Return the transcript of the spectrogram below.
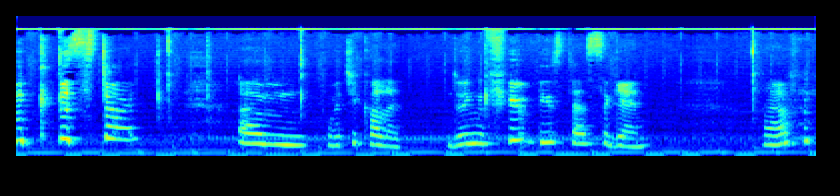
I'm going to start, um, what you call it? Doing a few of these tests again. Um,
